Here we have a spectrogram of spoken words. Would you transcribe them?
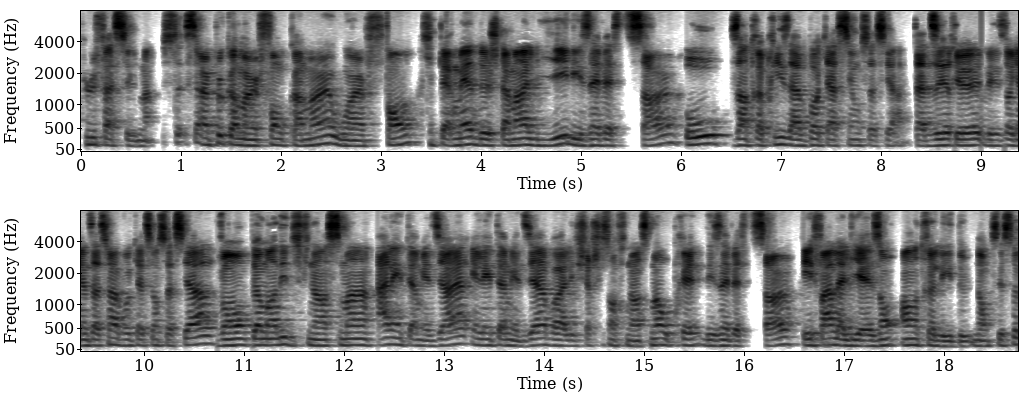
plus facilement. C'est un peu comme un fonds commun ou un fonds qui permet de justement lier les investisseurs aux entreprises à vocation sociale. C'est-à-dire que les organisations à vocation sociale vont demander du financement à l'intermédiaire et l'intermédiaire va aller chercher son financement auprès des investisseurs et faire la liaison entre les deux. Donc, c'est ça,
